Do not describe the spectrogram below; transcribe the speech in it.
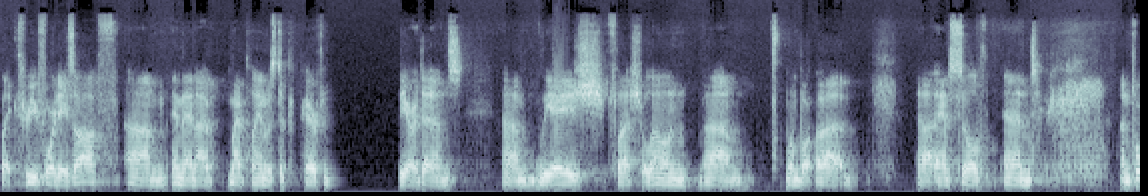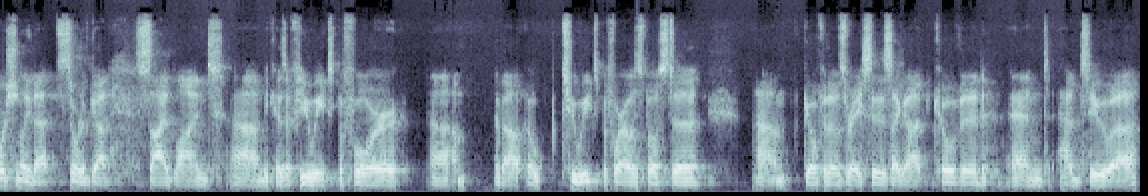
like three or four days off, um, and then I, my plan was to prepare for the Ardennes um, Liège, Flèche Wallonne, um, uh, uh, Amstel, and unfortunately, that sort of got sidelined um, because a few weeks before, um, about oh, two weeks before I was supposed to um, go for those races, I got COVID and had to uh,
